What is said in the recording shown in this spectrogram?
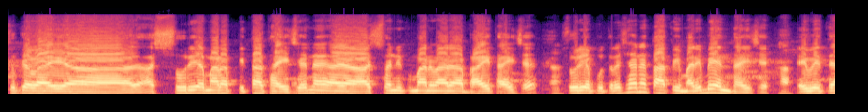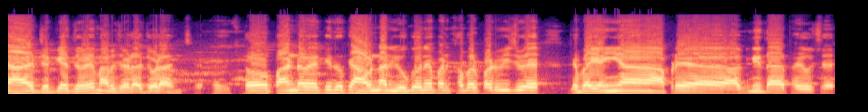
શું કહેવાય સૂર્ય મારા પિતા થાય છે ને અશ્વની કુમાર મારા ભાઈ થાય છે. સૂર્યપુત્ર છે અને તાપી મારી બેન થાય છે એવી રીતે આ જગ્યા જોડે મારું જોડા જોડાણ છે છે. તો પાંડવે કીધું કે આવનાર યુગોને પણ ખબર પડવી જોઈએ કે ભાઈ અહીંયા આપણે અગ્નિદાહ થયું છે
